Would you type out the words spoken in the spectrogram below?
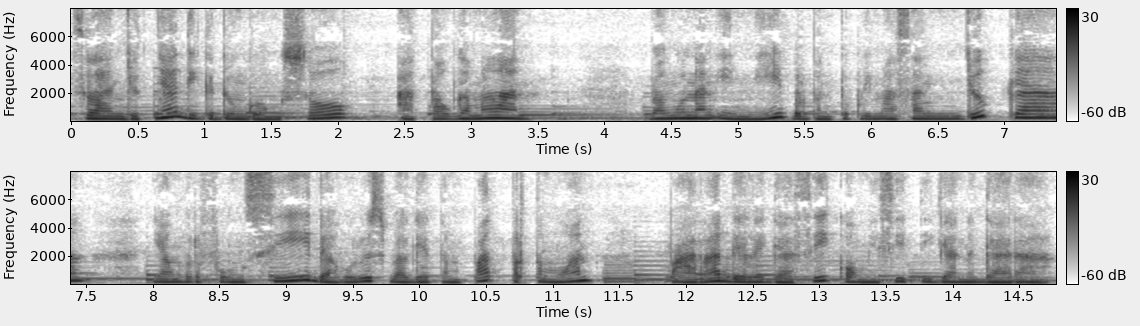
Selanjutnya di gedung gongso atau gamelan. Bangunan ini berbentuk limasan juga yang berfungsi dahulu sebagai tempat pertemuan para delegasi Komisi Tiga Negara.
